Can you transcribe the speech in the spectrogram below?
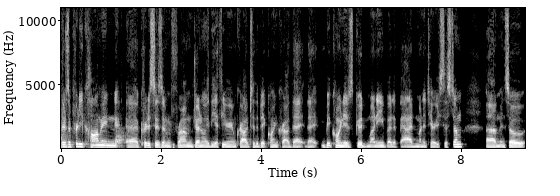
there's a pretty common uh, criticism from generally the Ethereum crowd to the Bitcoin crowd that that Bitcoin is good money but a bad monetary system, um, and so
